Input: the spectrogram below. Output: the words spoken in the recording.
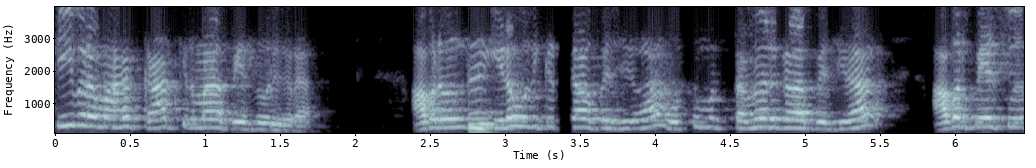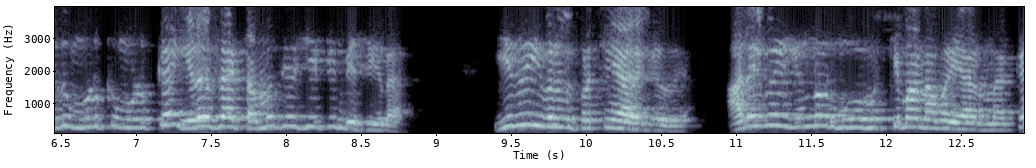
தீவிரமாக காத்திரமாக பேசி வருகிறார். அவர் வந்து. இடஒதுக்கீட்டுக்காக பேசுகிறார் ஒட்டுமொத்த தமிழர்களாக பேசுகிறார். அவர் பேசுவது முழுக்க முழுக்க இடதுசாரி தமிழ் தேசியத்தையும் பேசுகிறார். இது இவர்களுக்கு பிரச்சனையா இருக்குது அதே மாதிரி இன்னொரு மிக முக்கியமான நபர் யாருன்னாக்க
